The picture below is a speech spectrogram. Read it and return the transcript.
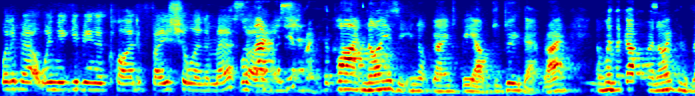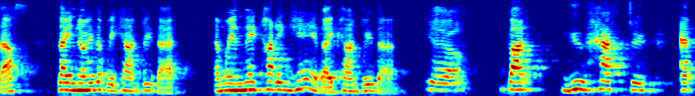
what about when you're giving a client a facial and a massage? Well, that's different. The client knows that you're not going to be able to do that, right? And when the government opens us, they know that we can't do that. And when they're cutting hair, they can't do that. Yeah. But you have to, at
